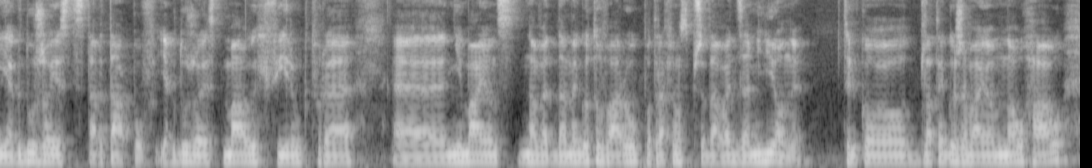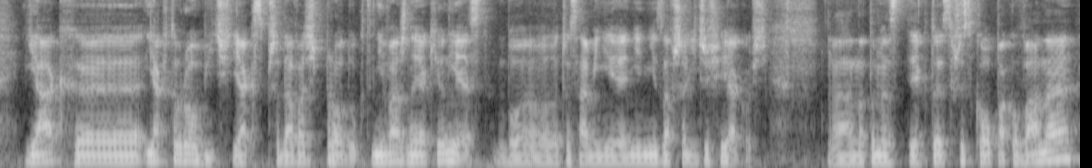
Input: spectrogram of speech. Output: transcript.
jak dużo jest startupów, jak dużo jest małych firm, które e, nie mając nawet danego towaru potrafią sprzedawać za miliony. Tylko dlatego, że mają know-how, jak, e, jak to robić, jak sprzedawać produkt. Nieważne jaki on jest, bo czasami nie, nie, nie zawsze liczy się jakość. Natomiast jak to jest wszystko opakowane,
